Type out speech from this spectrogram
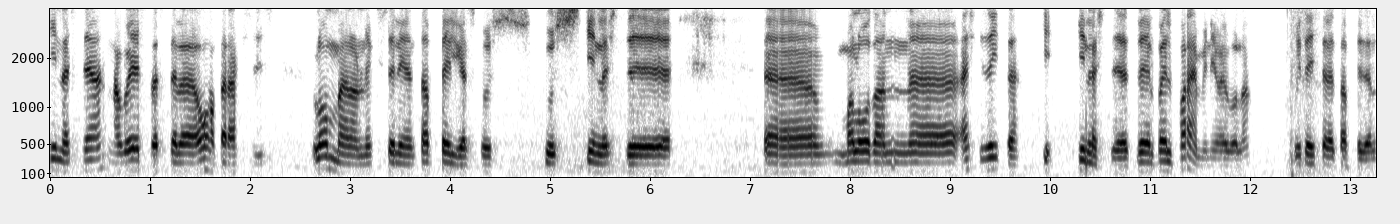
kindlasti jah, nagu eestlastele omapäraks, siis Lommel on üks selline etapp Belgias, kus, kus kindlasti Äh, ma loodan äh, hästi sõita. Kindlasti, et veel, veel paremini võib-olla kui teistel etappidel.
